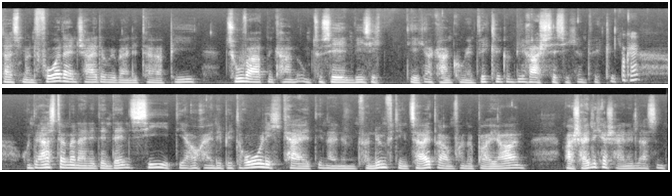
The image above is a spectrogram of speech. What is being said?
dass man vor der Entscheidung über eine Therapie zuwarten kann, um zu sehen, wie sich die Erkrankung entwickelt und wie rasch sie sich entwickelt. Okay. Und erst wenn man eine Tendenz sieht, die auch eine Bedrohlichkeit in einem vernünftigen Zeitraum von ein paar Jahren wahrscheinlich erscheinen lassen,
